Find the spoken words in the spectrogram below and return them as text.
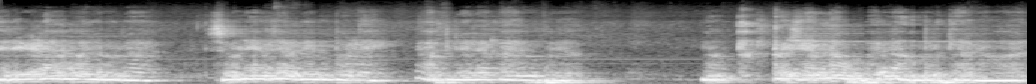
रेडा बनवला सोन्याचा पिंपळ आहे. आपल्याला काय उपयोग? मग कशाला उपयोग अमृतानावर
